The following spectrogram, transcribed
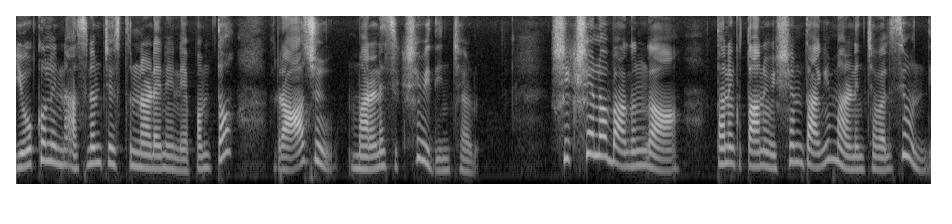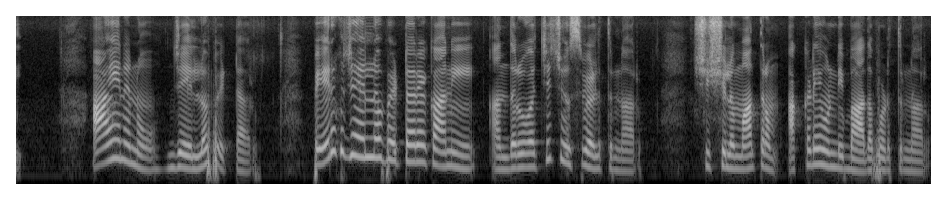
యువకుల్ని నాశనం చేస్తున్నాడనే నెపంతో రాజు మరణశిక్ష విధించాడు. శిక్షలో భాగంగా తనకు తాను విషయం తాగి మరణించవలసి ఉంది. ఆయనను జైల్లో పెట్టారు. పేరుకు జైల్లో పెట్టారే కానీ అందరూ వచ్చి చూసి వెళుతున్నారు. శిష్యులు మాత్రం అక్కడే ఉండి బాధపడుతున్నారు.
